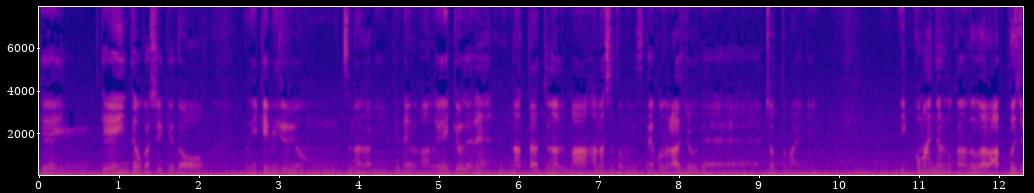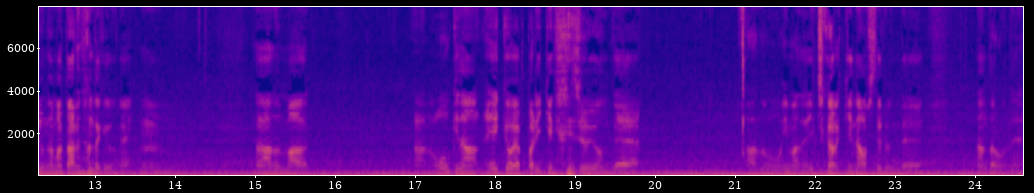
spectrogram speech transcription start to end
原因原因っておかしいけど池24つながりでねあの影響でねなったっていうのはまあ話したと思うんですねこのラジオでちょっと前に。1個前になるのかなどうだろう。アップ順がまたあれなんだけどね。うん。ただあのまああの大きな影響はやっぱり池24であの今ね一から聞き直してるんでなんだろうね。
